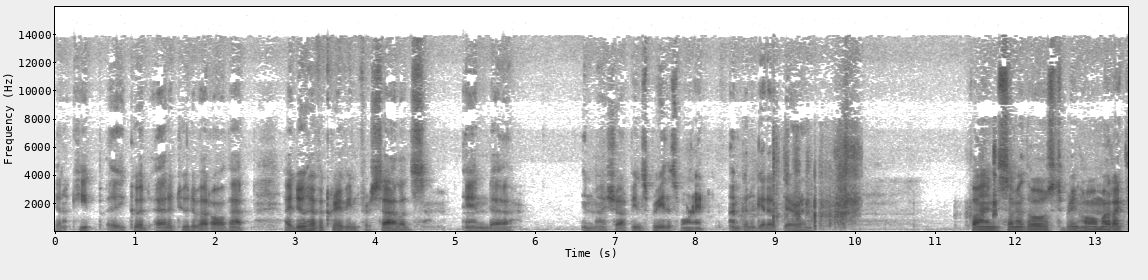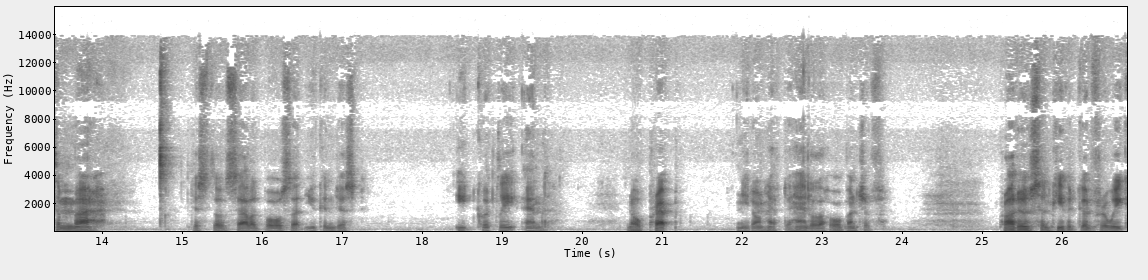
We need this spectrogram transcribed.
Gonna keep a good attitude about all that. I do have a craving for salads, and uh, in my shopping spree this morning, I'm gonna get out there and find some of those to bring home. I like them, uh, just those salad bowls that you can just eat quickly and no prep. You don't have to handle a whole bunch of produce and keep it good for a week.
